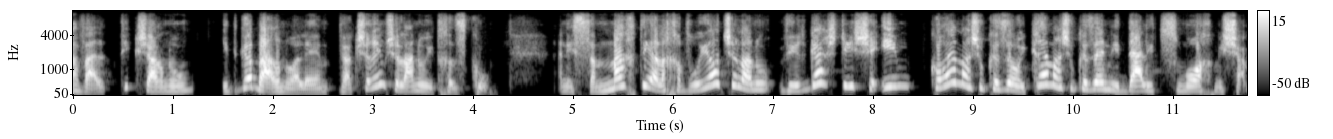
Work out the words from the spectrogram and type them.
אבל תקשרנו, התגברנו עליהם, והקשרים שלנו התחזקו. אני שמחתי על החברויות שלנו והרגשתי שאם קורה משהו כזה או יקרה משהו כזה, נדע לצמוח משם.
